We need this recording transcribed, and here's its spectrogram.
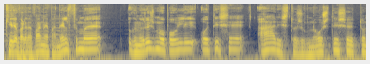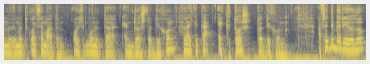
Κύριε Βαρδαβά, να επανέλθουμε γνωρίζουμε πολύ ότι είσαι άριστος γνώστης ε, των δημοτικών θεμάτων. Όχι μόνο τα εντός των τυχών, αλλά και τα εκτός των τυχών. Αυτή την περίοδο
